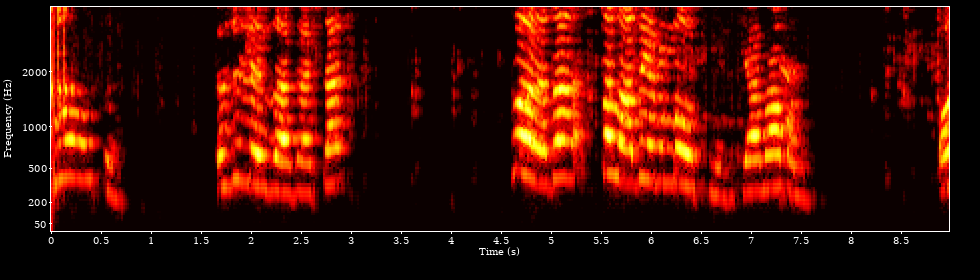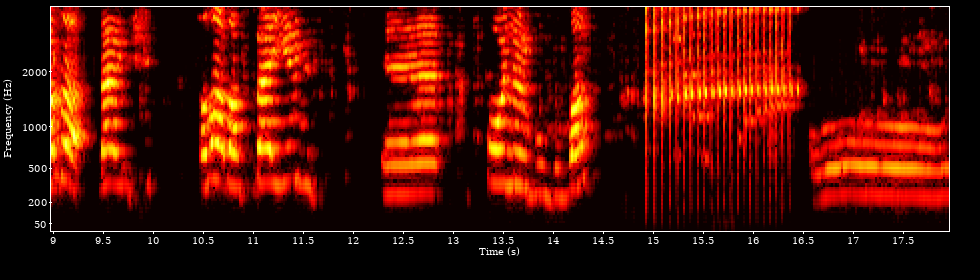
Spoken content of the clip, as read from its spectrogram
Bunaltı. Özür dileriz arkadaşlar. Bu arada Salah da yanımda olsun dedik. Ya ne yapalım. Orada ben Salah bak ben yeni bir e, spoiler buldum bak. Oo.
